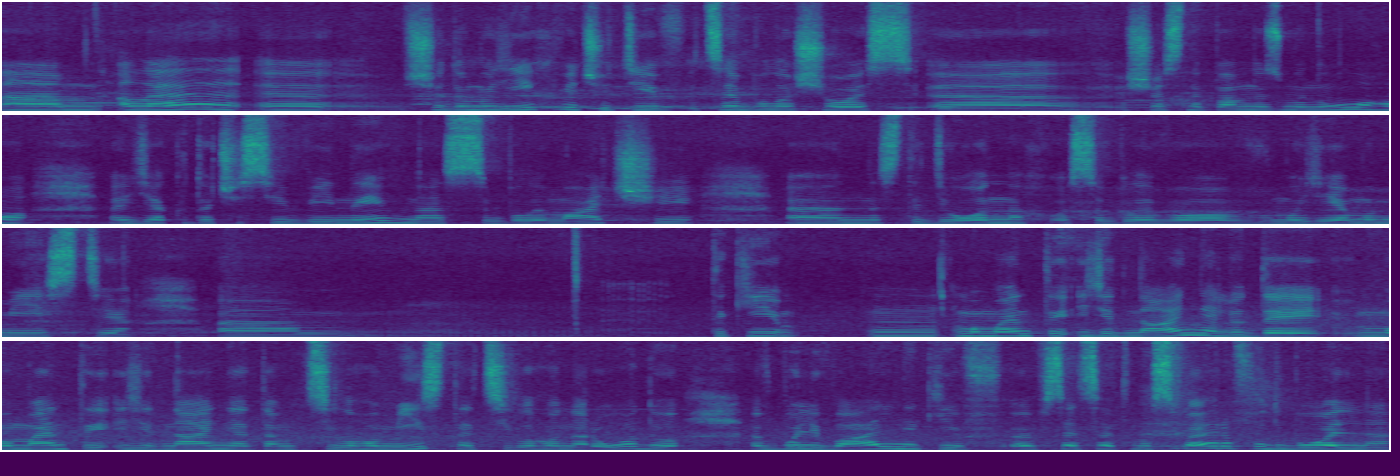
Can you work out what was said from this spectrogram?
Ем, але е, щодо моїх відчуттів, це було щось, е, щось напевно з минулого. Е, Як до часів війни в нас були матчі е, на стадіонах, особливо в моєму місті. Ем, такі моменти єднання людей, моменти єднання там цілого міста, цілого народу, вболівальників, е, вся ця атмосфера футбольна,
